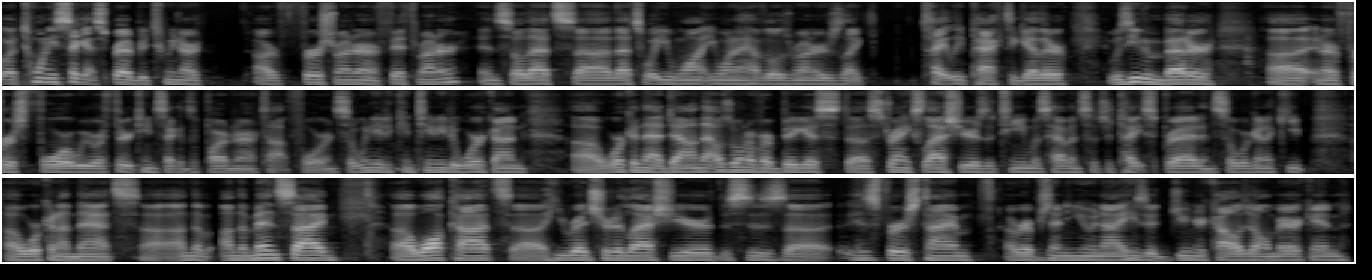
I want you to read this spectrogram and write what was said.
a, a 20 second spread between our our first runner and our fifth runner, and so that's uh, that's what you want. You want to have those runners like tightly packed together. It was even better uh, in our first four. We were 13 seconds apart in our top four, and so we need to continue to work on uh, working that down. That was one of our biggest uh, strengths last year as a team was having such a tight spread, and so we're going to keep uh, working on that. Uh, on the on the men's side, Walcott he redshirted last year. This is his first time representing UNI. He's a junior college All American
